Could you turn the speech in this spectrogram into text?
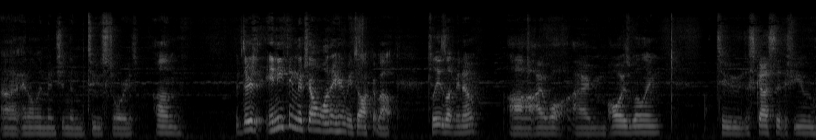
uh, and only mentioned in the two stories. Um, if there's anything that y'all want to hear me talk about, please let me know. Uh, I will. I'm always willing to discuss it. If you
